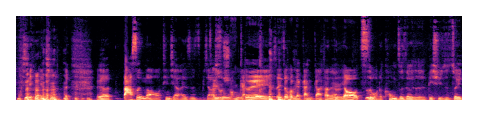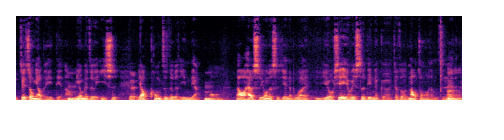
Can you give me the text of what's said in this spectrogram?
某些年轻人，那个大声哦，听起来还是比较舒服，对，所以这会比较尴尬。但是要自我的控制，这个是必须是最最重要的一点哦。你有没有这个意识？对要控制这个音量哦。然后还有使用的时间的部分，有些也会设定那个叫做闹钟或什么之类的。嗯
